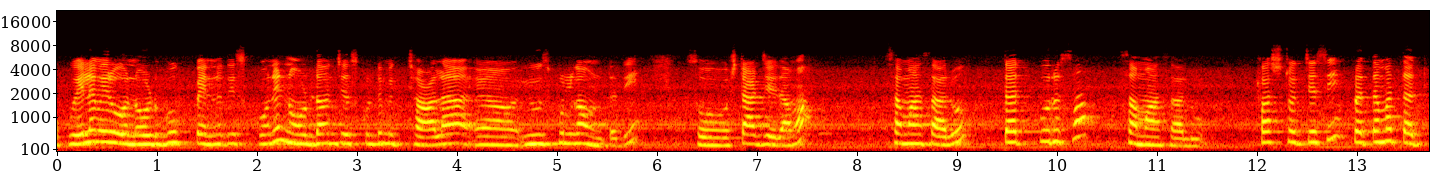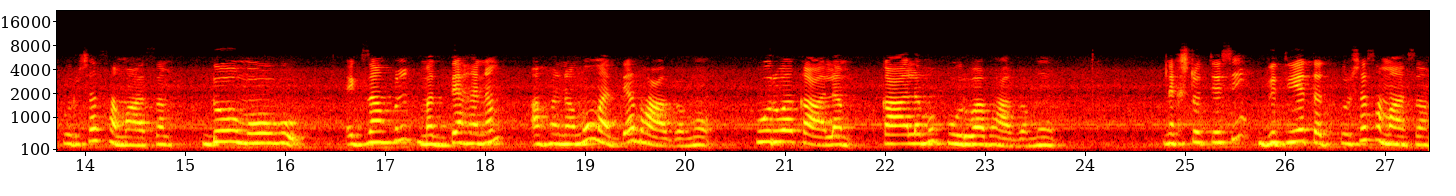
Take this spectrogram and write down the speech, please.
ఒకవేళ మీరు నోట్బుక్ పెన్ను తీసుకొని నోట్ డౌన్ చేసుకుంటే మీకు చాలా యూస్ఫుల్గా ఉంటుంది. సో స్టార్ట్ చేద్దామా? సమాసాలు. తత్పురుష సమాసాలు. ఫస్ట్ వచ్చేసి ప్రథమ తత్పురుష సమాసం. డూ ఎగ్జాంపుల్ మధ్యాహ్నం అహనము మధ్య భాగము పూర్వకాలం కాలము పూర్వ భాగము నెక్స్ట్ వచ్చేసి ద్వితీయ తత్పురుష సమాసం.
